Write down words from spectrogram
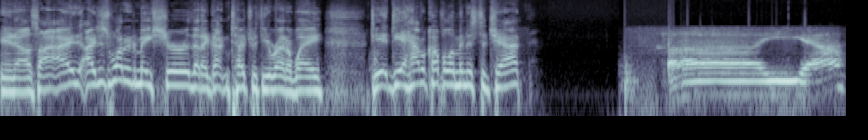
you know. So I, I just wanted to make sure that I got in touch with you right away. Do you, do you have a couple of minutes to chat? Uh, yeah.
